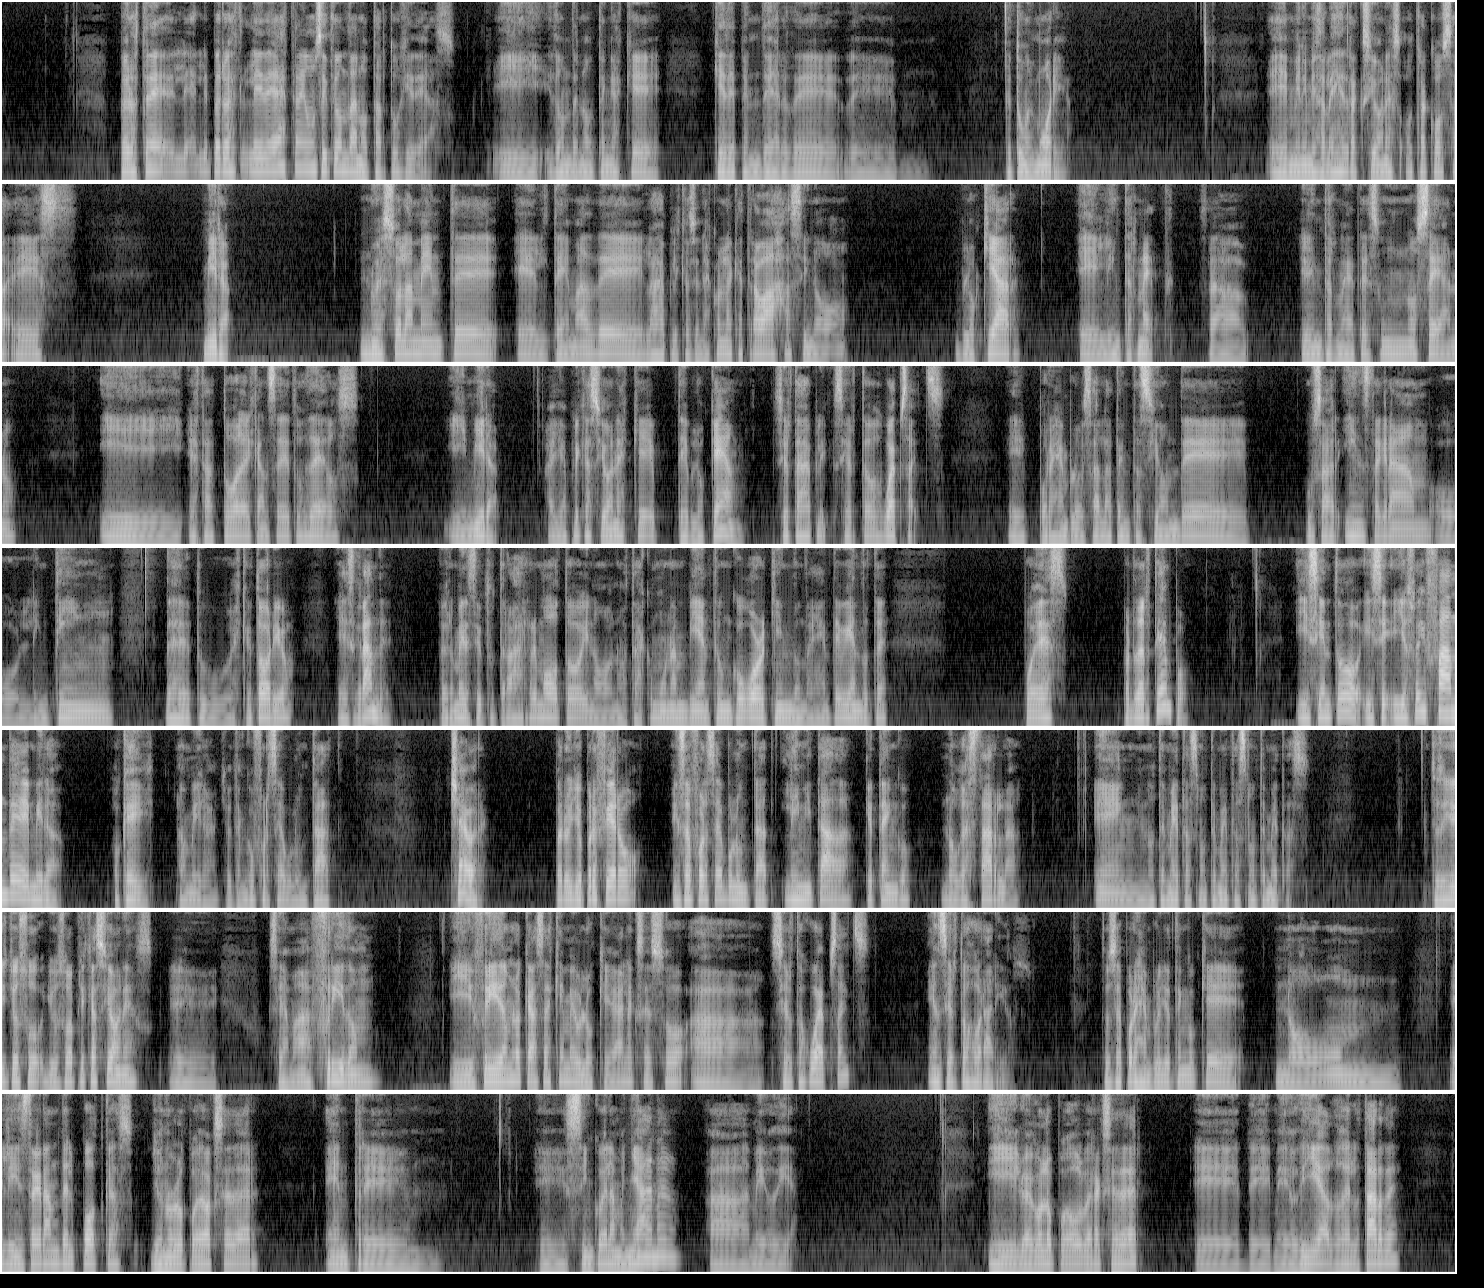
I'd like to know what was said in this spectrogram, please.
Pero, la idea es tener un sitio donde anotar tus ideas y donde no tengas que, depender de, de, tu memoria. Eh, minimizar las distracciones. Otra cosa es, mira, no es solamente el tema de las aplicaciones con las que trabajas, sino bloquear el Internet. O sea, el Internet es un océano y está todo al alcance de tus dedos. Y mira, hay aplicaciones que te bloquean ciertas ciertos websites. Eh, por ejemplo, o la tentación de usar Instagram o LinkedIn desde tu escritorio es grande. Pero mira, si tú trabajas remoto y no, no estás como un ambiente, un coworking donde hay gente viéndote, puedes perder tiempo. Y siento, y, y yo soy fan de, mira, ok, no, mira, yo tengo fuerza de voluntad. Chévere. Pero yo prefiero esa fuerza de voluntad limitada que tengo, no gastarla en no te metas, no te metas, no te metas. Entonces yo, uso, aplicaciones, eh, se llama Freedom, y Freedom lo que hace es que me bloquea el acceso a ciertos websites en ciertos horarios. Entonces, por ejemplo, yo tengo que no... Mm, el Instagram del podcast yo no lo puedo acceder entre 5 eh, de la mañana a mediodía. Y luego lo puedo volver a acceder eh, de mediodía a 2 de la tarde.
